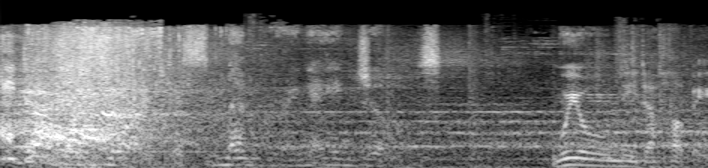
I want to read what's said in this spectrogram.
She does enjoy dismembering angels. We all need a hobby.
